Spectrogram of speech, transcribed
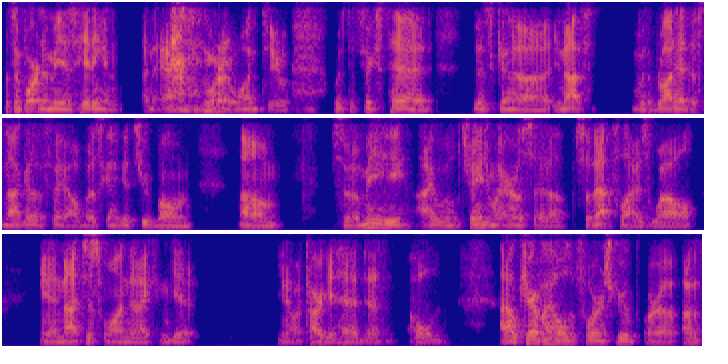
What's important to me is hitting an, an animal where I want to with the fixed head that's gonna you not with a broadhead that's not going to fail, but it's going to get through bone. Um, so to me, I will change my arrow setup so that flies well, and not just one that I can get, you know, a target head to hold. I don't care if I hold a four inch group or a, a,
